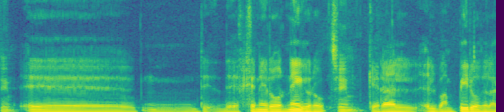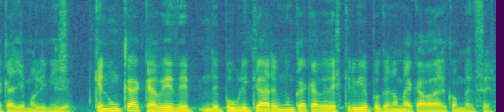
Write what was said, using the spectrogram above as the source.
eh, de, género negro, que era el, vampiro de la calle Molinillo, que nunca acabé de, publicar, nunca acabé de escribir porque no me acaba de convencer.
